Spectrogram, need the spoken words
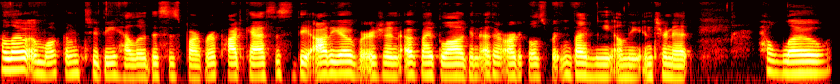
Hello and welcome to the Hello, This is Barbara podcast. This is the audio version of my blog and other articles written by me on the internet. Hello,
